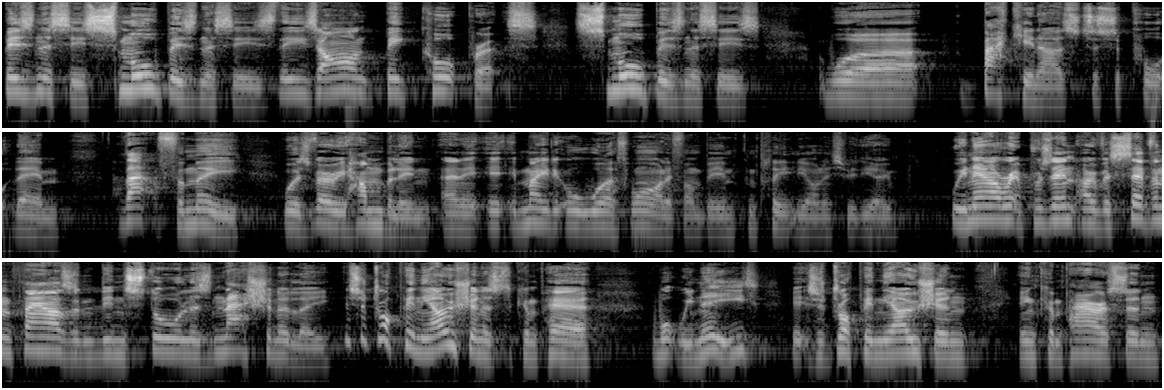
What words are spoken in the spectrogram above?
businesses, small businesses, these aren't big corporates, small businesses were backing us to support them. That, for me, was very humbling and it, it made it all worthwhile, if I'm being completely honest with you. We now represent over 7,000 installers nationally. It's a drop in the ocean as to compare what we need. It's a drop in the ocean in comparison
